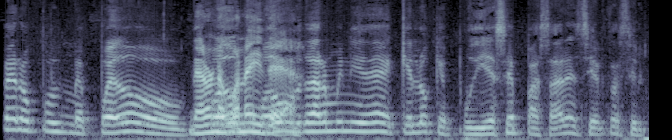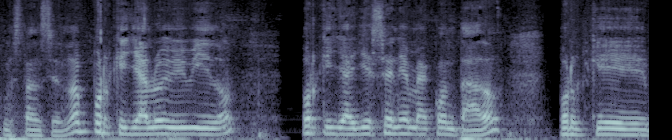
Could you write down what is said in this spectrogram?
pero pues me puedo Dar una puedo- buena puedo idea. darme una idea de qué es lo que pudiese pasar en ciertas circunstancias, ¿no? Porque ya lo he vivido, porque ya Yesenia me ha contado, porque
